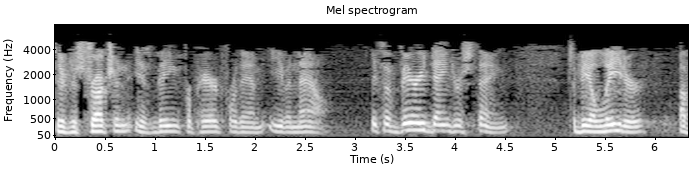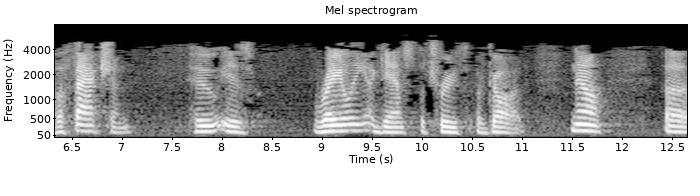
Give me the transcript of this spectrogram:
their destruction is being prepared for them even now. It's a very dangerous thing to be a leader of a faction who is railing against the truth of God. Now, uh,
